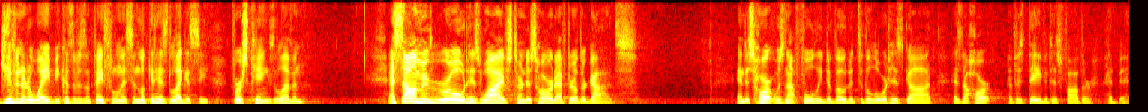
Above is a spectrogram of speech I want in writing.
given it away because of his unfaithfulness. And look at his legacy 1 Kings 11. As Solomon grew old, his wives turned his heart after other gods. and his heart was not fully devoted to the Lord his God as the heart of his David, his father, had been.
